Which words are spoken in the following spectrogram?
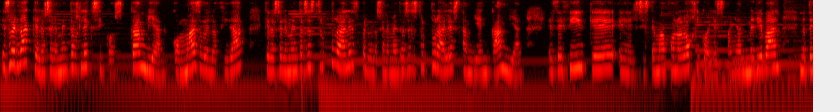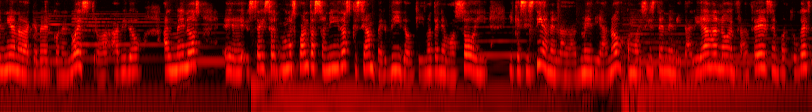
es verdad que los elementos léxicos cambian con más velocidad que los elementos estructurales, pero los elementos estructurales también cambian. Es decir, que el sistema fonológico, el español medieval, no tenía nada que ver con el nuestro. Ha habido al menos eh, seis, unos cuantos sonidos que se han perdido, que no tenemos hoy y que existían en la Edad Media, ¿no? como existen en italiano, en francés, en portugués,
